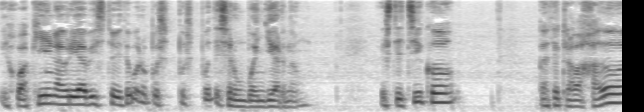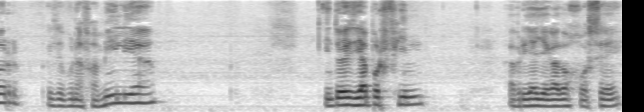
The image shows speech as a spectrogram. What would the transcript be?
Y Joaquín habría visto y dice, bueno, pues, pues puede ser un buen yerno. Este chico parece trabajador, es de buena familia. Entonces ya por fin habría llegado José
